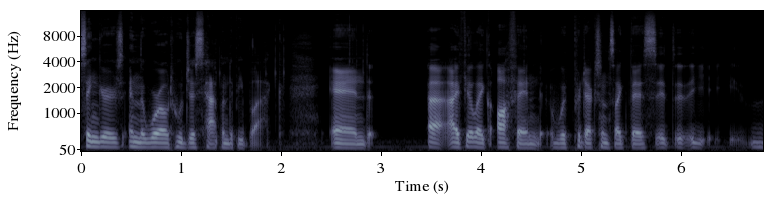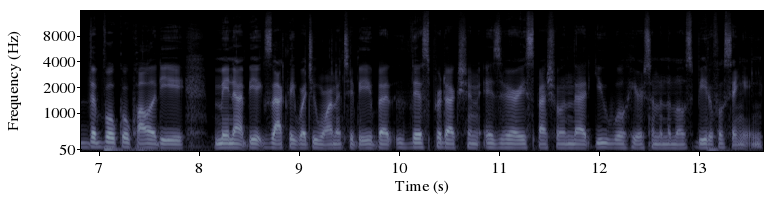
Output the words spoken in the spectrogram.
singers in the world who just happen to be black. And uh, I feel like often with productions like this, it, it, the vocal quality may not be exactly what you want it to be, but this production is very special in that you will hear some of the most beautiful singing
